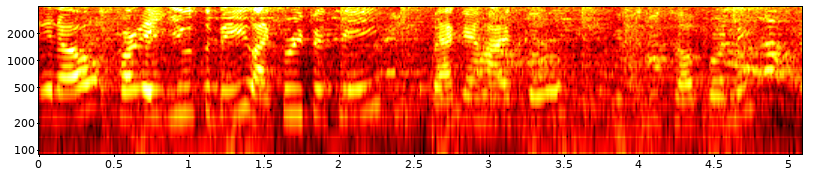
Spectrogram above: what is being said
you know, for it used to be like 315 back in high school. Used to be tough for me.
